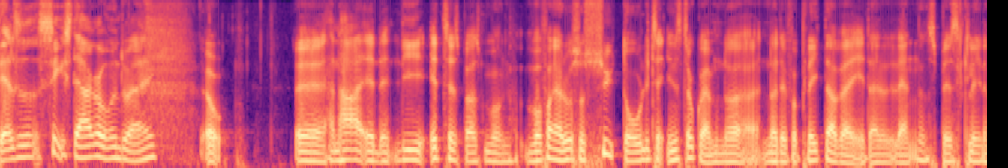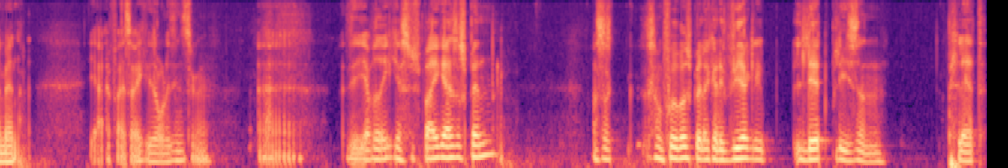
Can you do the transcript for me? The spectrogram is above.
det er altid se stærkere uden du er, ikke? Jo. Øh, han har et, lige et til spørgsmål. Hvorfor er du så sygt dårlig til Instagram, når, når det forpligter at være et af landets bedst klædte mænd? Jeg er faktisk rigtig dårlig til Instagram. Det, jeg ved ikke, jeg synes bare ikke, jeg er så spændende. Og så som fodboldspiller kan det virkelig let blive sådan plat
